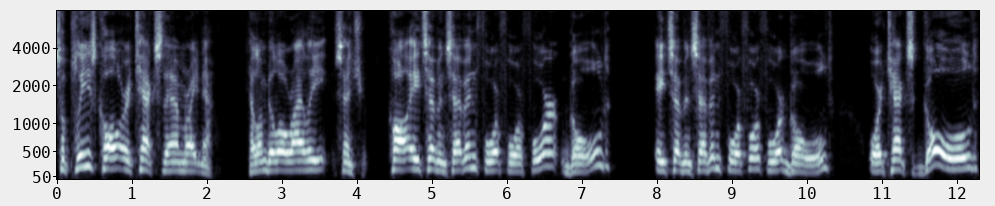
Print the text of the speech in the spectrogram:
So please call or text them right now. Tell them Bill O'Reilly sent you. Call 877 444 GOLD, 877 444 GOLD, or text GOLD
